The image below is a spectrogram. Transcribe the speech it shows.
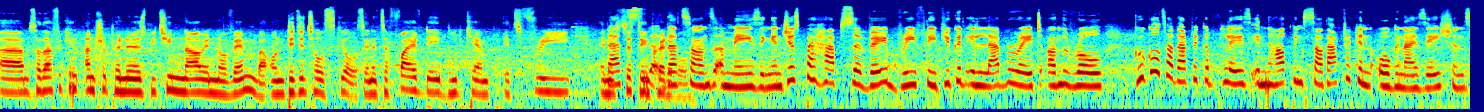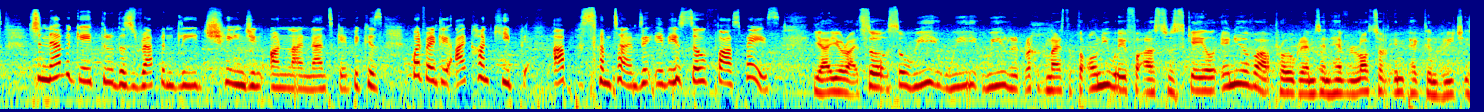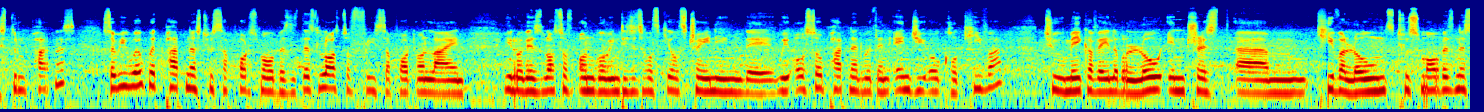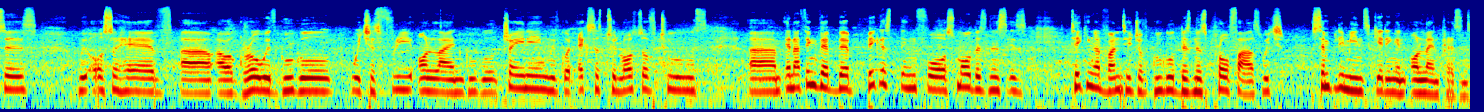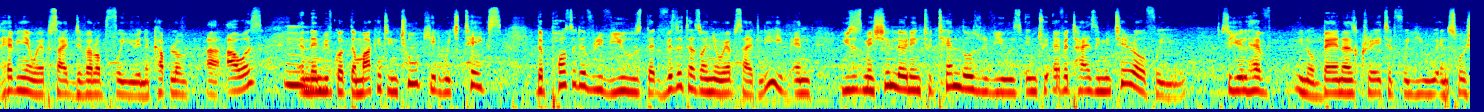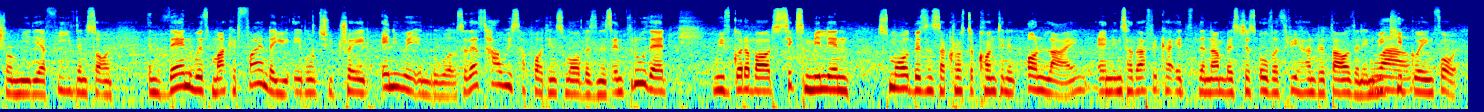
um, South African entrepreneurs between now and November on digital skills, and it's a five-day boot camp. It's free, and That's, it's just incredible. that sounds amazing. And just perhaps uh, very briefly, if you could elaborate on the role Google South Africa plays in helping South African organizations to navigate through this rapidly changing online landscape. Because, quite frankly, I can't keep up sometimes. It, it is so fast paced. Yeah, you're right. So, so we, we, we recognize that the only way for us to scale any of our programs and have lots of impact and reach is through partners. So we work with partners to support small business. There's lots of free support online. You know, there's lots of ongoing digital skills training. They, we also partnered with an NGO called Kiva to make available low interest um, Kiva loans to small businesses. We also have uh, our Grow with Google, which is free online Google training. We've got access to lots of tools. Um, and I think that the biggest thing for small business is taking advantage of Google Business Profiles, which simply means getting an online presence, having a website developed for you in a couple of uh, hours. Mm. And then we've got the marketing toolkit, which takes the positive reviews that visitors on your website leave and uses machine learning to turn those reviews into advertising material for you. So you'll have you know banners created for you and social media feeds and so on. And then with Market Finder, you're able to trade anywhere in the world. So that's how we're supporting small business. And through that, we've got about six million small business across the continent online. And in South Africa, it's the number is just over 300,000, and Wow. we keep going forward.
